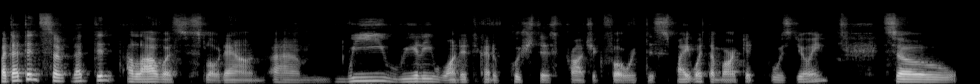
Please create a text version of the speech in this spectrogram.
But that didn't that didn't allow us to slow down. Um, we really wanted to kind of push this project forward, despite what the market was doing. So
